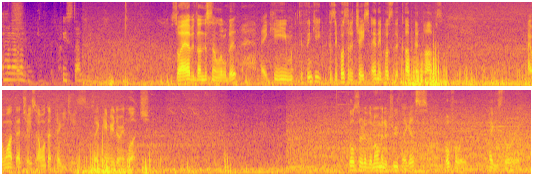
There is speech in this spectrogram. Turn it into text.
Oh my god, look. You stuck. So I haven't done this in a little bit. I came to Thinky because they posted a chase and they posted the Cuphead Pops. I want that chase. I want that Peggy chase. So I came here during lunch. Closer to the moment of truth, I guess. Hopefully. Peggy's still right.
